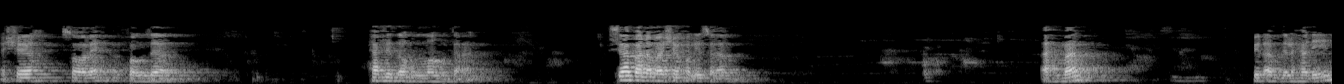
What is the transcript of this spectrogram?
Syekh Saleh Al-Fauzan. hafizahullah taala. Siapa nama Syekhul Islam? Ahmad bin Abdul Halim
